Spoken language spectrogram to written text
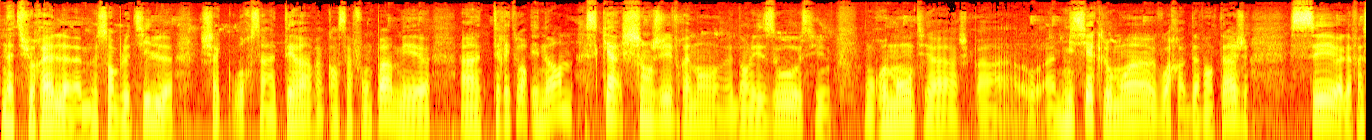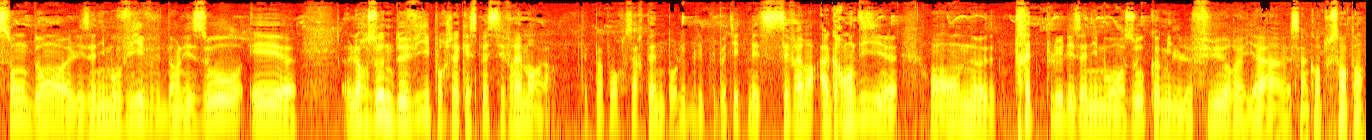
naturel, euh, me semble-t-il. Chaque ours a un terrain, enfin, quand ça fond pas, mais euh, a un territoire énorme. Ce qui a changé vraiment dans les zoos, si on remonte il y a, je sais pas, un demi-siècle au moins, voire davantage, c'est euh, la façon dont euh, les animaux vivent dans les zoos et euh, leur zone de vie pour chaque espèce, c'est vraiment, peut-être pas pour certaines, pour les, plus petites, mais c'est vraiment agrandi. On, ne traite plus les animaux en zoo comme ils le furent il y a euh, 50 ou 100 ans.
